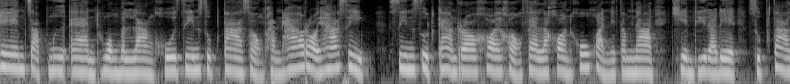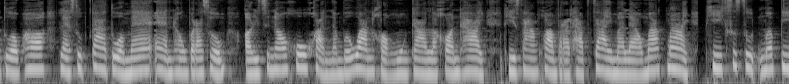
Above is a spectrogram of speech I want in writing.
เคนจับมือแอนทวงบัลลังก์คู่จิ้นซุปตาร์ 2550 สิ้นสุดการรอคอยของแฟนละครคู่ขวัญในตำนาน เคนธีรเดชซุปตาร์ตัวพ่อ และซุปตาร์ตัวแม่แอนทองประสม original คู่ขวัญ number one ของวงการละครไทย ที่สร้างความประทับใจมาแล้วมากมาย peak สุดๆ เมื่อปี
